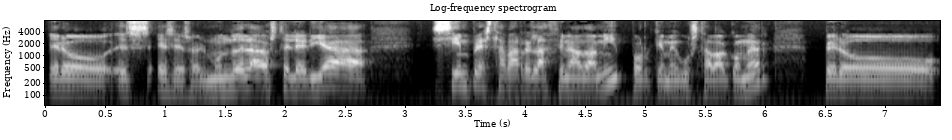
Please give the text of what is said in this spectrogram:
Pero es, es eso, el mundo de la hostelería siempre estaba relacionado a mí porque me gustaba comer, pero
